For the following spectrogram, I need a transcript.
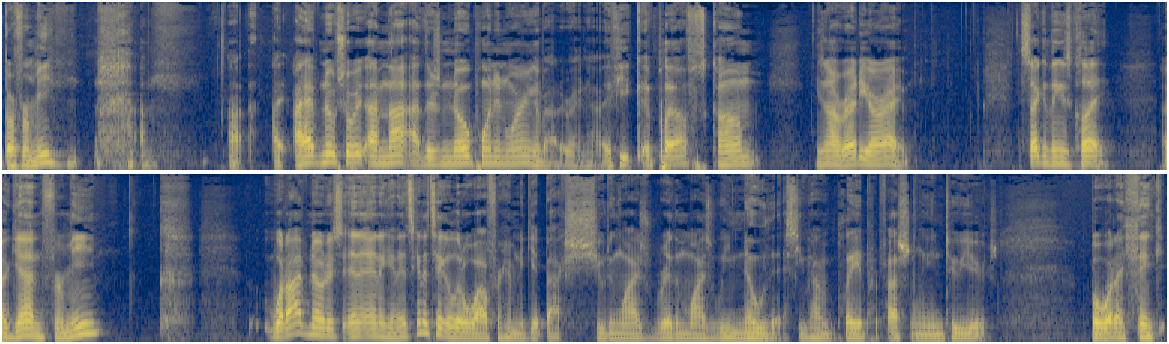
but for me, I, I, I have no choice. I'm not. There's no point in worrying about it right now. If he if playoffs come, he's not ready. All right. The second thing is Klay. Again, for me, what I've noticed, and, and again, it's going to take a little while for him to get back shooting wise, rhythm wise. We know this. You haven't played professionally in two years. But what I think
